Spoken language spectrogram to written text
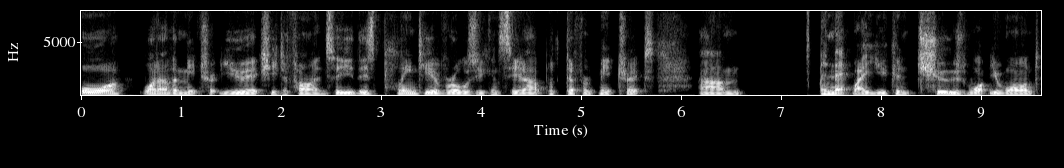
or what other metric you actually define. So you, there's plenty of rules you can set up with different metrics. Um, and that way you can choose what you want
